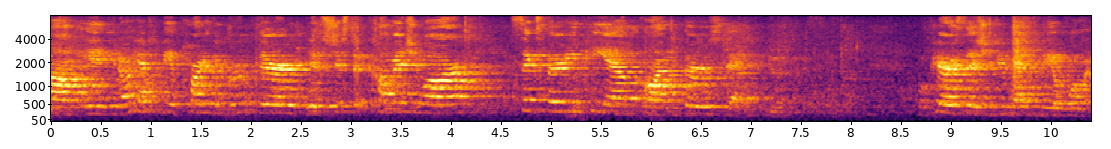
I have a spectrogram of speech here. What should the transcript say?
Um, and you don't have to be a part of the group there. It's just a come as you are, 6.30 p.m. on Thursday. Well, Paris says you do have to be a woman.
